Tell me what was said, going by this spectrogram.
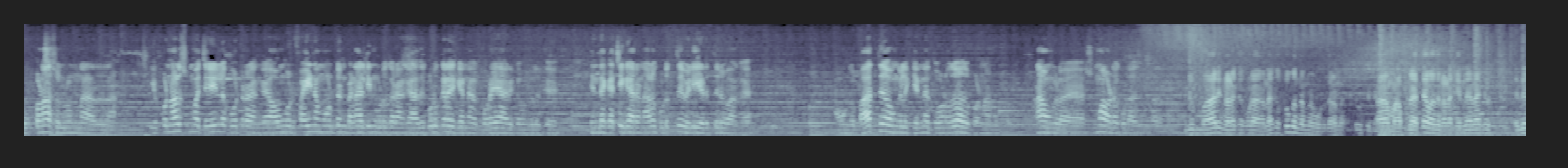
ஓப்பனாக சொல்லணும்னா அதுதான். எப்படினாலும் சும்மா ஜெயிலில் போட்டுறாங்க. அவங்க ஒரு ஃபைன் அமௌண்ட்டுன்னு பெனால்ட்டின்னு கொடுக்குறாங்க. அது கொடுக்கறதுக்கு என்ன குறையா இருக்கு அவங்களுக்கு? எந்த கட்சிக்காரனாலும் கொடுத்து வெளியே எடுத்துருவாங்க. அவங்க பார்த்து அவங்களுக்கு என்ன தோணுதோ அது பண்ணணும் ஆனால் அவங்கள சும்மா விடக்கூடாது இது மாதிரி நடக்கக்கூடாதுனாக்க தூக்கு தண்டனை கொடுத்தாங்க ஆமாம் அப்படின்னா தான் வந்து நடக்கும் இல்லைன்னா இது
